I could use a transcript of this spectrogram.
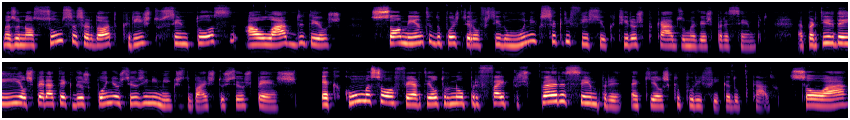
Mas o nosso sumo sacerdote, Cristo, sentou-se ao lado de Deus, somente depois de ter oferecido um único sacrifício que tira os pecados uma vez para sempre. A partir daí, ele espera até que Deus ponha os seus inimigos debaixo dos seus pés é que com uma só oferta ele tornou perfeitos para sempre aqueles que purifica do pecado. Só há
